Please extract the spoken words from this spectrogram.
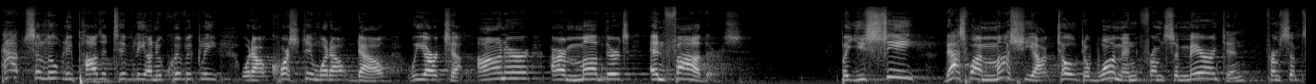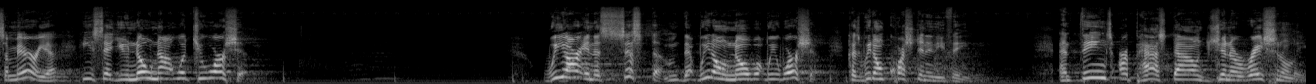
Absolutely, positively, unequivocally, without question, without doubt. We are to honor our mothers and fathers. But you see, that's why Mashiach told the woman from Samaritan, from Samaria, he said, You know not what you worship. We are in a system that we don't know what we worship because we don't question anything. And things are passed down generationally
